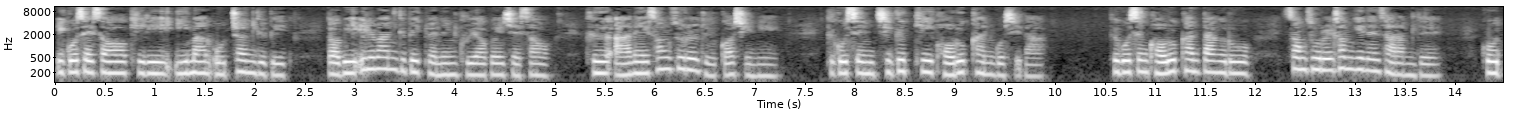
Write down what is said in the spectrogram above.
이곳에서 길이 2만 5천 규빗, 너비 1만 규빗 되는 구역을 재서 그 안에 성소를 둘 것이니 그곳은 지극히 거룩한 곳이다. 그곳은 거룩한 땅으로 성소를 섬기는 사람들, 곧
